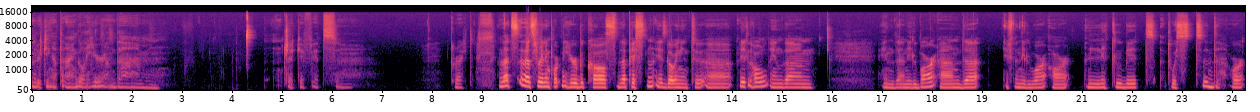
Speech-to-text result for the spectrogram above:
looking at the angle here and um, check if it's uh, correct. And that's that's really important here because the piston is going into a little hole in the um, in the needle bar and uh, if the needle bar are a little bit twisted or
